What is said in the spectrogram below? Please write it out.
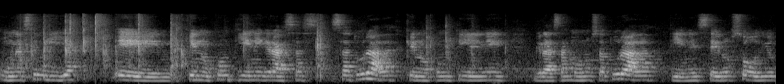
una semilla eh, que no contiene grasas saturadas, que no contiene grasas monosaturadas, tiene cero sodio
